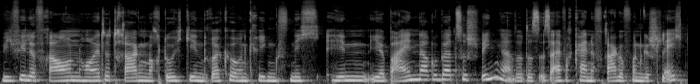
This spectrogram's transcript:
wie viele Frauen heute tragen noch durchgehend Röcke und kriegen es nicht hin, ihr Bein darüber zu schwingen. Also das ist einfach keine Frage von Geschlecht,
